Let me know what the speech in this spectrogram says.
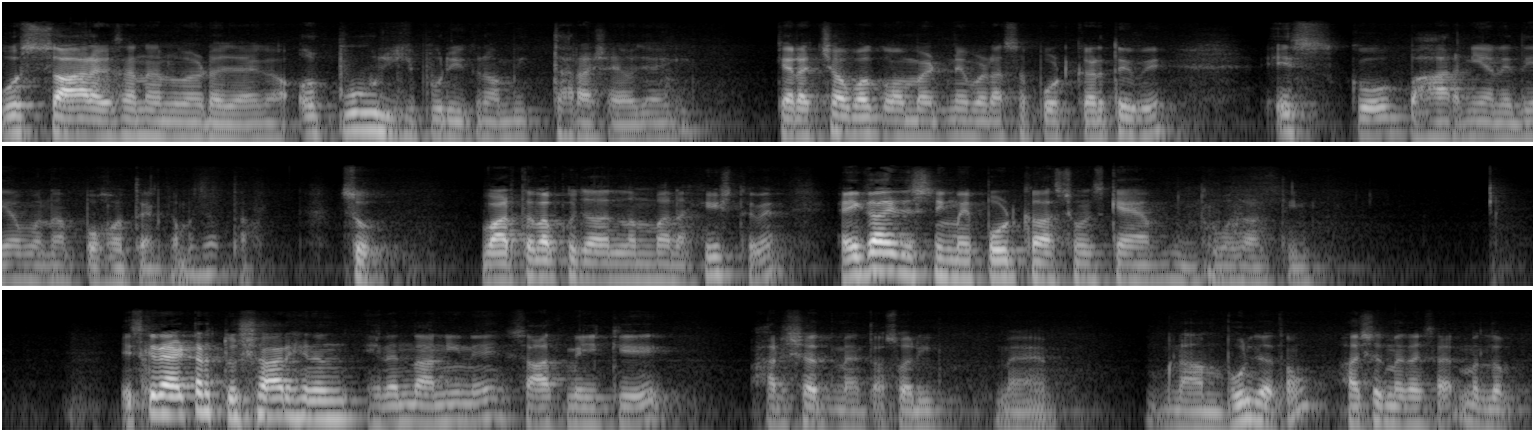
वो सारा का सारा हो जाएगा और पूरी की पूरी इकोनॉमी धराशाय हो जाएगी। खैर अच्छा हुआ गवर्नमेंट ने बड़ा सपोर्ट करते हुए इसको बाहर नहीं आने दिया वरना बहुत इनका मज़ा था सो so, वार्तालाप को ज़्यादा लंबा ना खींचते हुए। Hey guys listening my podcast on scam 2003 इसके डायरेक्टर तुषार हिरन हिरंदानी ने साथ मिल के हर्षद मेहता सॉरी मैं नाम भूल जाता हूँ। हर्षद मेहता के साथ मतलब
